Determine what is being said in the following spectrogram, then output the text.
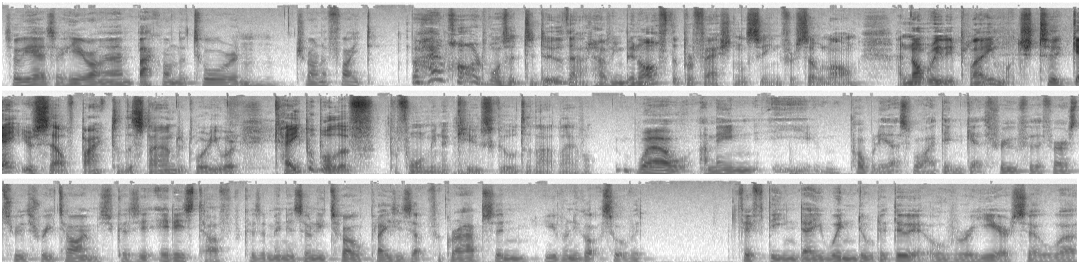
so yeah, so here I am back on the tour and mm-hmm. trying to fight. But how hard was it to do that, having been off the professional scene for so long and not really playing much, to get yourself back to the standard where you were capable of performing at Q school to that level? Well, I mean, probably that's why I didn't get through for the first two or three times because it, it is tough. Because I mean, there's only 12 places up for grabs, and you've only got sort of a 15 day window to do it over a year. So, uh,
